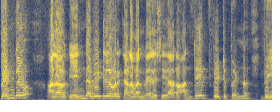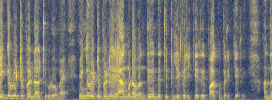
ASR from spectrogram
பெண்களும் அதாவது எந்த வீட்டில் ஒரு கணவன் வேலை செய்தாரோ அந்த வீட்டு பெண்ணும் இப்போ எங்கள் வீட்டு பெண்ணை வச்சுக்கிடுவோமே எங்கள் வீட்டு பெண்ணு என் கூட வந்து இந்த திப்பிலி பறிக்கிறது பாக்கு பறிக்கிறது அந்த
